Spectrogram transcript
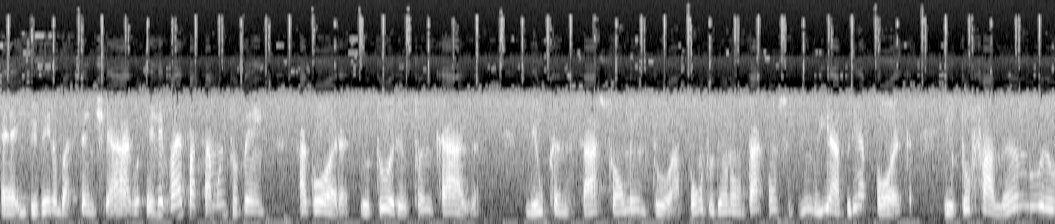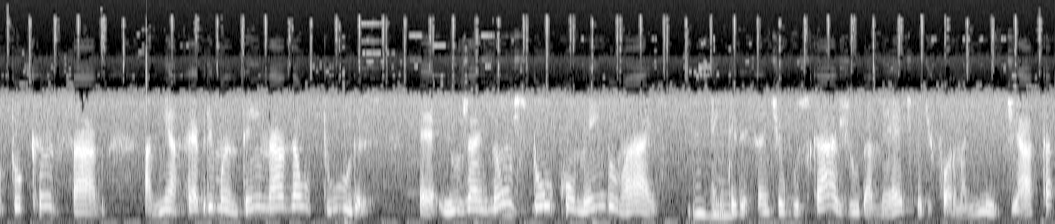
é, e bebendo bastante água, ele vai passar muito bem. Agora, doutor, eu estou em casa, meu cansaço aumentou, a ponto de eu não estar tá conseguindo ir abrir a porta. Eu estou falando, eu estou cansado. A minha febre mantém nas alturas. É, eu já não estou comendo mais. Uhum. É interessante eu buscar ajuda médica de forma imediata,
